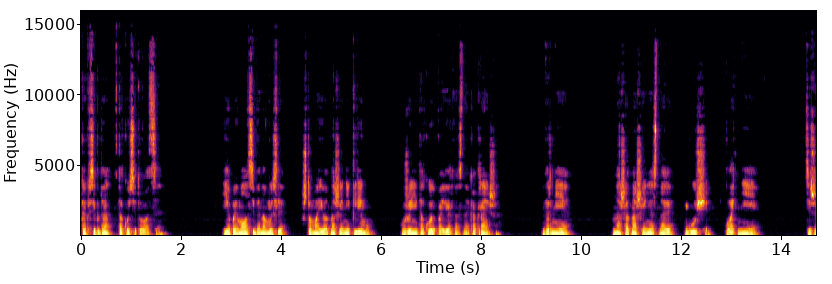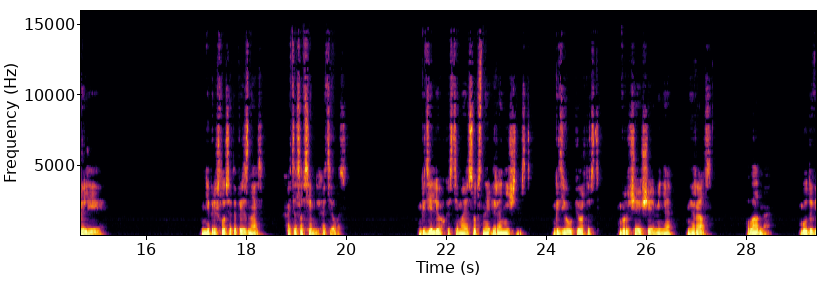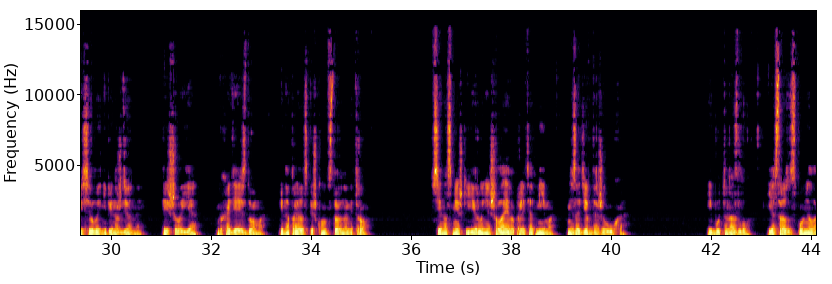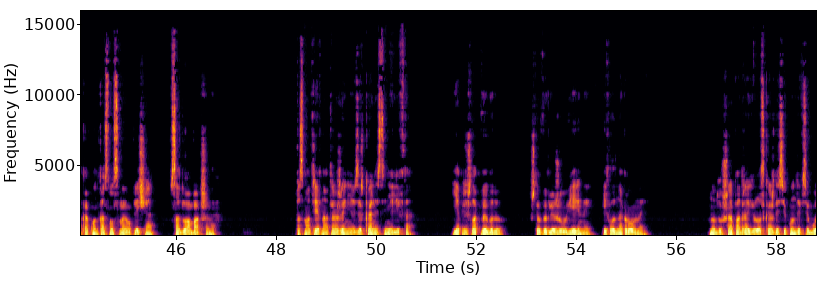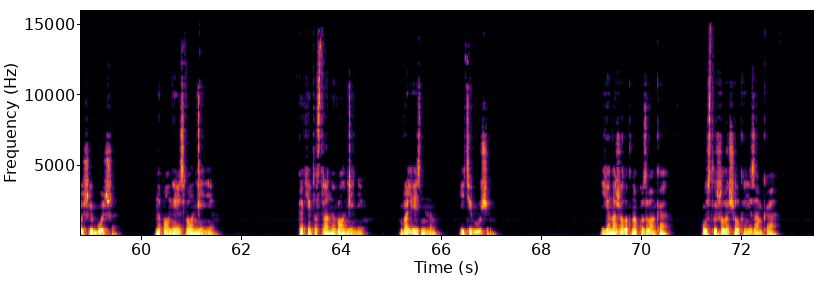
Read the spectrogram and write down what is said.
Как всегда в такой ситуации. Я поймала себя на мысли, что мое отношение к Лиму уже не такое поверхностное, как раньше. Вернее, наши отношения стали гуще, плотнее, тяжелее. Мне пришлось это признать, хотя совсем не хотелось. Где легкость и моя собственная ироничность? Где упертость, выручающая меня не раз? Ладно, буду веселой и непринужденной, решила я, выходя из дома, и направилась пешком в сторону метро. Все насмешки и ирония Шалаева пролетят мимо, не задев даже ухо. И будто назло, я сразу вспомнила, как он коснулся моего плеча в саду Абакшиных. Посмотрев на отражение в зеркальной стене лифта, я пришла к выводу, что выгляжу уверенной и хладнокровной. Но душа подрагивала с каждой секундой все больше и больше, наполняясь волнением. Каким-то странным волнением, болезненным и тягучим. Я нажала кнопку звонка, услышала щелканье замка,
